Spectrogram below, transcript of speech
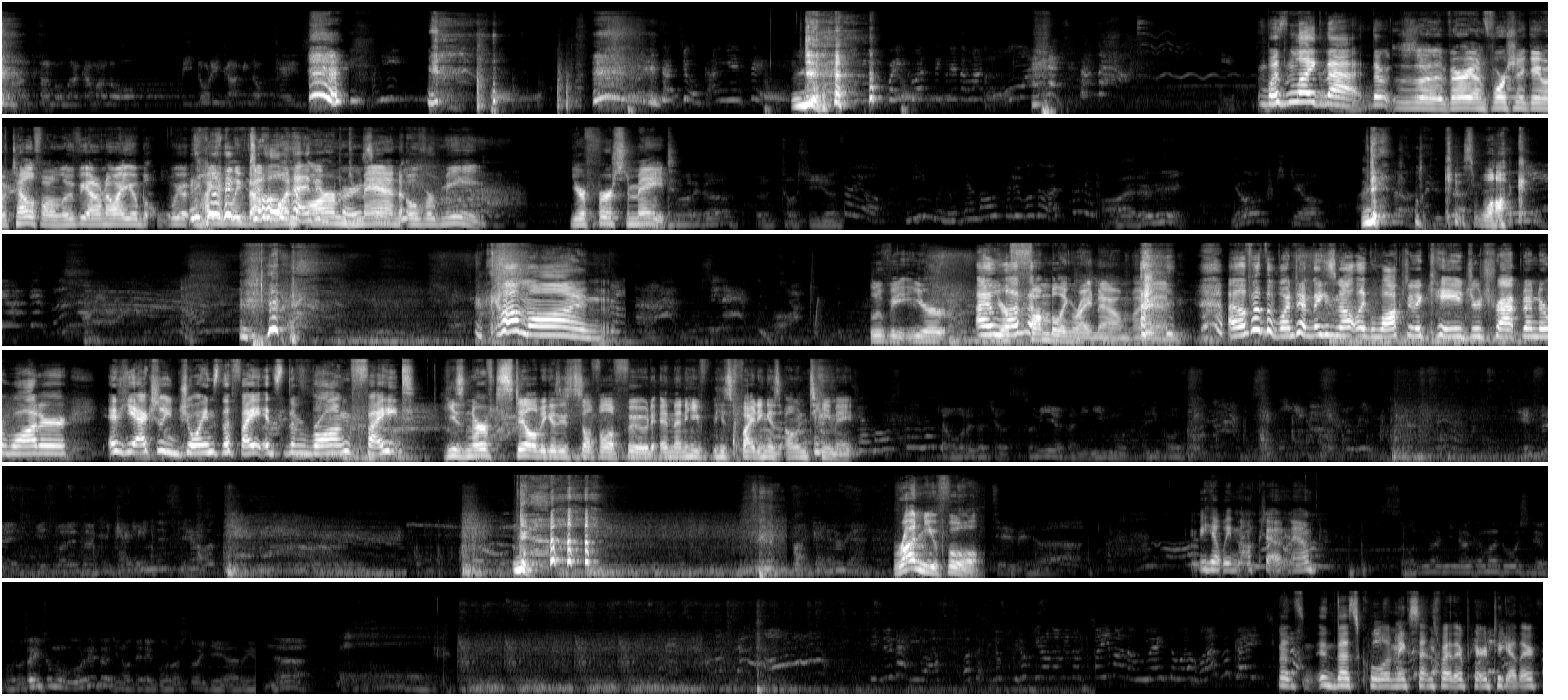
Wasn't like that. The this is a very unfortunate game of telephone, Luffy. I don't know why you why you believe that one armed man over me, your first mate. Just walk. Come on. Luffy, you're I you're love. fumbling right now, my man. I love how the one time that he's not like locked in a cage or trapped underwater, and he actually joins the fight. It's the wrong fight. He's nerfed still because he's still full of food, and then he he's fighting his own teammate. Run, you fool! Maybe he'll be knocked out now. That's that's cool. It makes sense why they're paired together.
